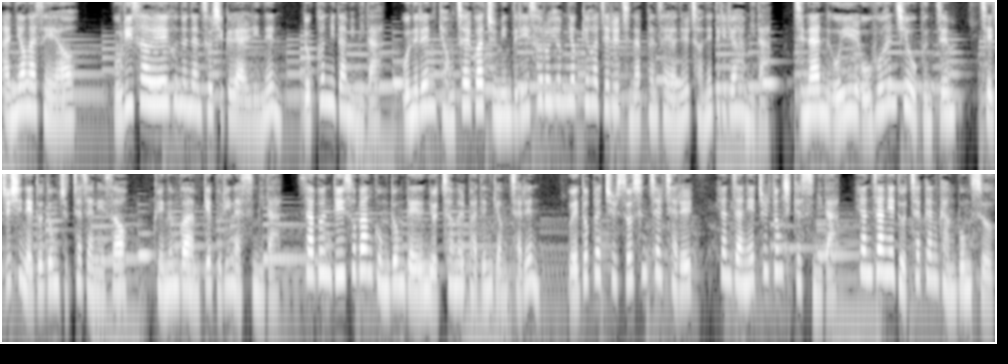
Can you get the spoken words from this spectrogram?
안녕하세요. 우리 사회의 훈훈한 소식을 알리는 노컷미담입니다. 오늘은 경찰과 주민들이 서로 협력해 화재를 진압한 사연을 전해드리려 합니다. 지난 5일 오후 1시 5분쯤 제주시 내도동 주차장에서 굉음과 함께 불이 났습니다. 4분 뒤 소방 공동 대응 요청을 받은 경찰은 외도파출소 순찰차를 현장에 출동시켰습니다. 현장에 도착한 강봉수,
